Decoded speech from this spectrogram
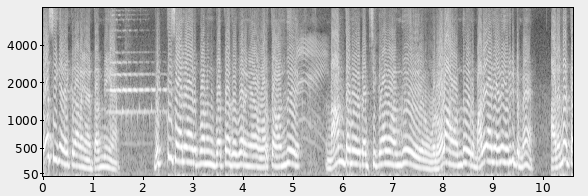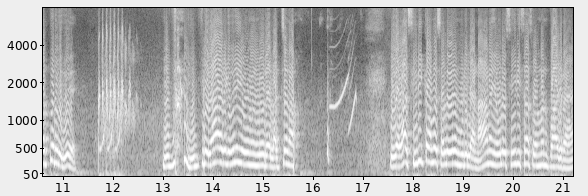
யோசிக்க வைக்கிறானுங்க தம்பிங்க. புத்திசாலியா இருப்பானுங்க பார்த்தா அதை பாருங்க ஒருத்தன் வந்து நாம் தமிழர் கட்சிக்காக வந்து ஒருவேளை அவன் வந்து ஒரு மலையாளியாவே இருக்கட்டுமே. அது என்ன தப்பு இருக்குது? இப்ப- இப்படிதான் இருக்குது இவங்களோட லட்சணம். இதெல்லாம் சிரிக்காம சொல்லவே முடியல. நானும் எவ்வளோ சீரியஸாக சொல்லணும்னு பார்க்குறேன்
